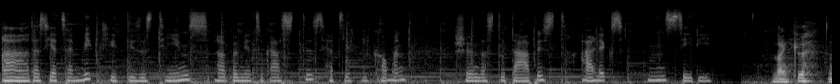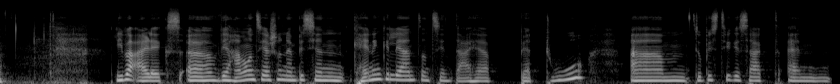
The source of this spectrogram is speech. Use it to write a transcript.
dass jetzt ein Mitglied dieses Teams äh, bei mir zu Gast ist. Herzlich willkommen. Schön, dass du da bist, Alex Msedi. Danke. Lieber Alex, äh, wir haben uns ja schon ein bisschen kennengelernt und sind daher per Du. Ähm, du bist, wie gesagt, ein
